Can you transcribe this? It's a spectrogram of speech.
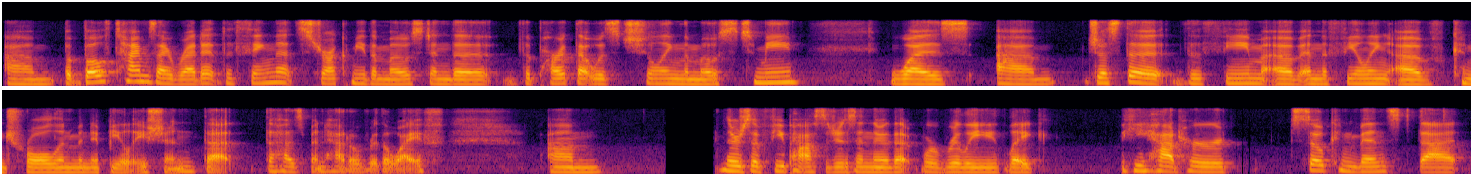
Um, but both times i read it the thing that struck me the most and the the part that was chilling the most to me was um, just the the theme of and the feeling of control and manipulation that the husband had over the wife. Um, there's a few passages in there that were really like he had her so convinced that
